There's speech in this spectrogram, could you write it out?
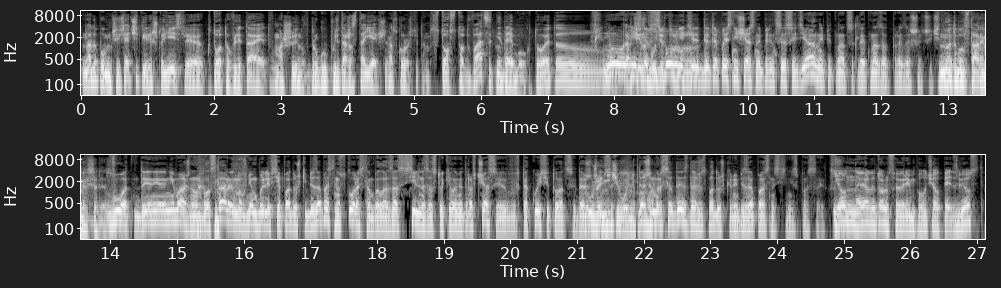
надо помнить, 64, что если кто-то влетает в машину, в другую, пусть даже стоящую на скорости там 100-120, не дай бог, то это ну, ну картина если будет... вспомните э, ДТП с несчастной принцессой Дианой 15 лет назад произошедший. 14. Ну, это был старый Мерседес. Вот, да неважно, он был старый, но в нем были все подушки безопасности, но скорость там была за, сильно за 100 км в час, и в такой ситуации даже... Уже Мерседес, ничего не поможет. Даже Мерседес даже с подушками безопасности не спасает. И он, наверное, тоже в свое время получал 5 звезд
